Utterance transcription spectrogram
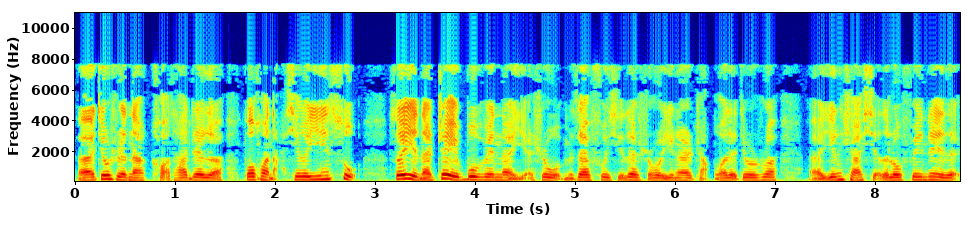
呃，就是呢，考它这个包括哪些个因素，所以呢，这一部分呢，也是我们在复习的时候应该掌握的，就是说，呃，影响写字楼分类的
